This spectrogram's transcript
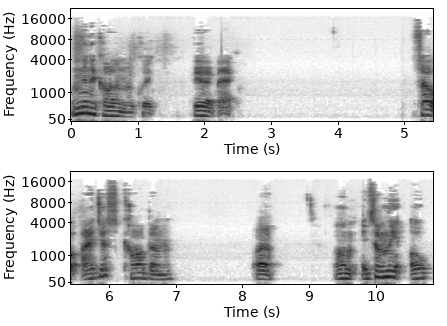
I'm gonna call them real quick. Be right back. So I just called them. Uh, um, it's only op-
